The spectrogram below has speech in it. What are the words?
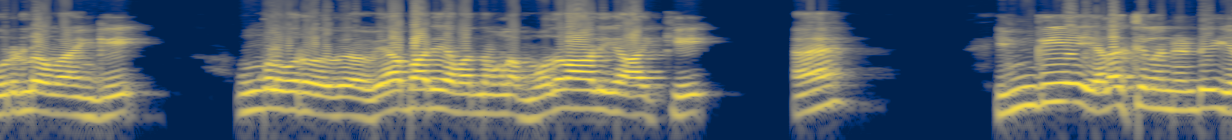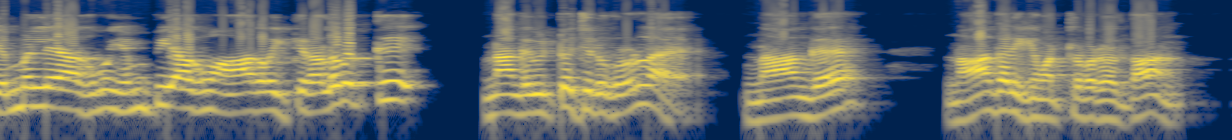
பொருளை வாங்கி உங்களை ஒரு வியாபாரியா வந்தவங்கள முதலாளி ஆக்கி இங்கேயே எலெக்ஷன்ல நின்று எம்எல்ஏ ஆகவும் எம்பி ஆகவும் ஆக வைக்கிற அளவுக்கு நாங்க விட்டு வச்சிருக்கிறோம்ல. நாங்க நாகரிகமற்றவர்கள் தான்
